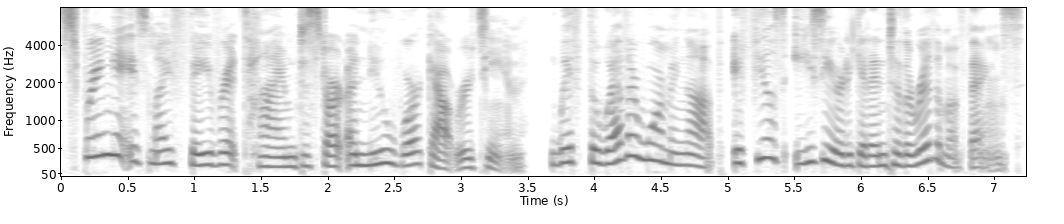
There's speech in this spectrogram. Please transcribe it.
Spring is my favorite time to start a new workout routine. With the weather warming up, it feels easier to get into the rhythm of things.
